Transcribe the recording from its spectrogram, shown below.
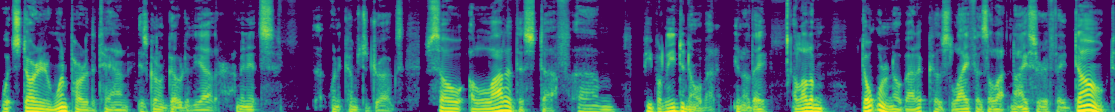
what started in one part of the town is going to go to the other. I mean, it's when it comes to drugs. So a lot of this stuff, um, people need to know about it. You know, they a lot of them don't want to know about it because life is a lot nicer if they don't.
